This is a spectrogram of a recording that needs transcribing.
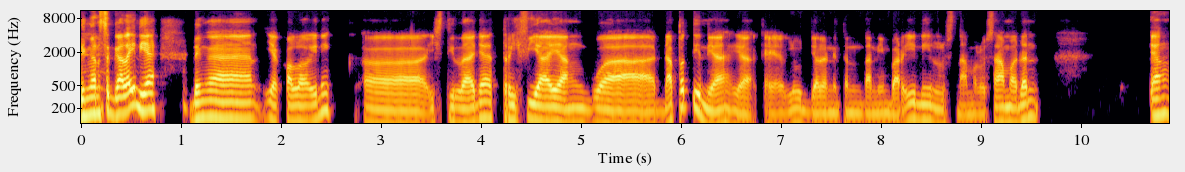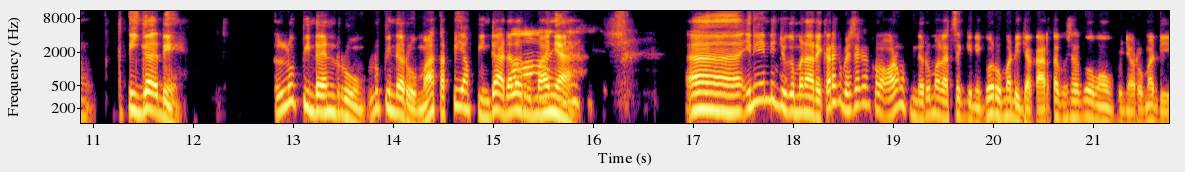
Dengan, segala ini ya dengan ya kalau ini eh, istilahnya trivia yang gua dapetin ya ya kayak lu jalanin tentang mimbar ini lu nama lu sama dan yang ketiga nih lu pindahin room lu pindah rumah tapi yang pindah adalah Oh, rumahnya Eh, ini ini juga menarik karena biasanya kan kalau orang mau pindah rumah, let's say gini, gue rumah di Jakarta, gue gue mau punya rumah di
